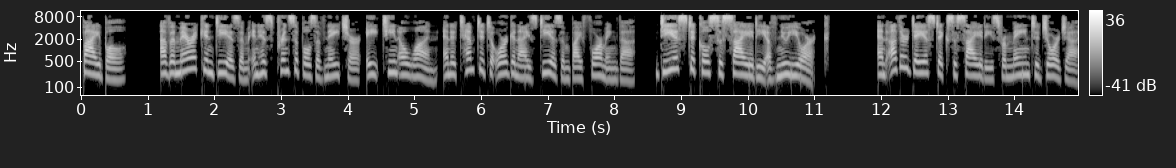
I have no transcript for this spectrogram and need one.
Bible of American Deism in his Principles of Nature 1801 and attempted to organize deism by forming the Deistical Society of New York and other deistic societies from Maine to Georgia.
